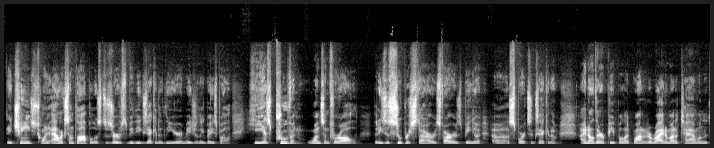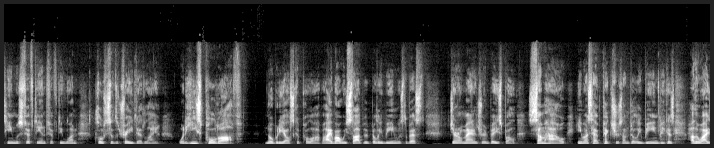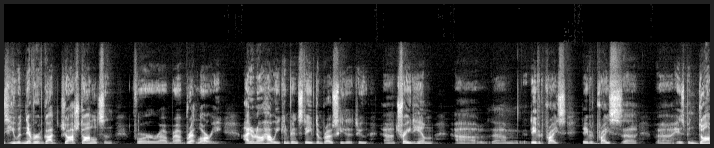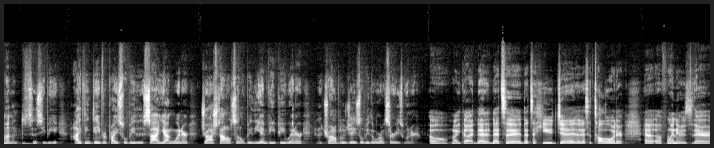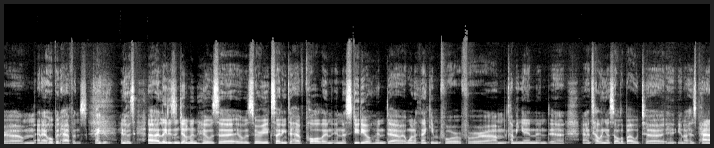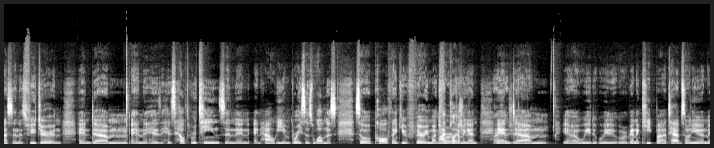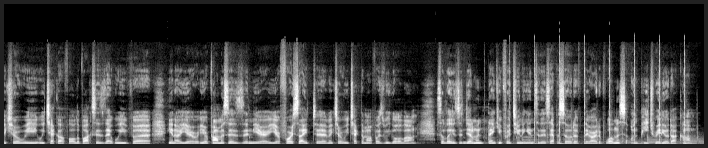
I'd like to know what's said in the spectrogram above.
They changed 20. Alex Anthopoulos deserves to be the executive of the year in Major League Baseball. He has proven once and for all that he's a superstar as far as being a, a, sports executive. I know there are people that wanted to ride him out of town when the team was 50 and 51, close to the trade deadline. What he's pulled off, nobody else could pull off. I've always thought that Billy Beane was the best general manager in baseball. Somehow he must have pictures on Billy Beane because otherwise he would never have got Josh Donaldson for uh, uh, Brett Lawrie. I don't know how he convinced Dave Dombrowski to, to uh, trade him um, David Price. David Price uh, uh, has been dominant since he began. I think David Price will be the Cy Young winner. Josh Donaldson will be the MVP winner, and the Toronto Blue Jays will be the World Series winner. Oh my God, that that's a that's a huge uh, that's a tall order uh, of winners there, um, and I hope it happens. Thank you. Anyways, uh, ladies and gentlemen, it was uh, it was very exciting to have Paul in, in the studio, and uh, I want to thank him for for um, coming in and uh, telling us all about you know his past and his future, and and um, and his his health routines, and, and and how he embraces wellness. So, Paul, thank you very much My for pleasure. coming in, My and pleasure. um, you know, we we we're going to keep uh, tabs on you and make sure we we check off all the boxes that we've, uh, you know, your your promises and your your foresight to make sure we check them off as we go along. So, ladies and gentlemen, thank you for tuning into this episode of The Art of Wellness on PeachRadio.com.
